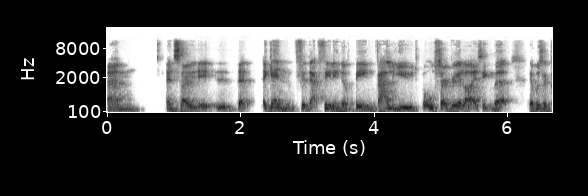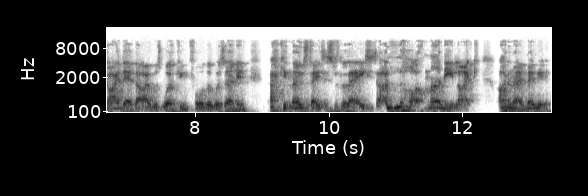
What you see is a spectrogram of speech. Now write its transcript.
Um, and so it, that again that feeling of being valued but also realizing that there was a guy there that i was working for that was earning back in those days this was the late 80s a lot of money. Like i don't know maybe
